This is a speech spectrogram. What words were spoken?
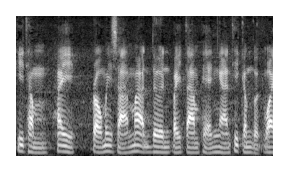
ที่ทำให้เราไม่สามารถเดินไปตามแผนงานที่กำหนดไว้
